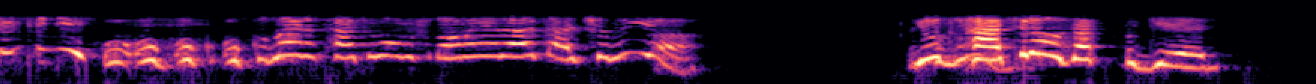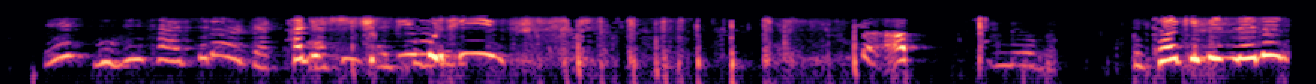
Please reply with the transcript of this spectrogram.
hadi hadi. O, o, o, okullar tatil olmuş ama herhalde açılıyor. Yok tatil olacak bugün. Evet bugün tatil olacak. Hadi sucuklu yumurtayı. Kanki biz neden?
